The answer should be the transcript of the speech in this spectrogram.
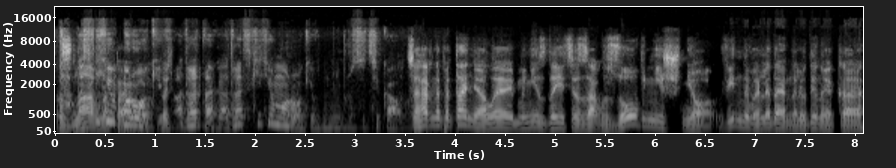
Знав, скільки йому напевно. років? Хтось- А давай так, а давай скільки йому років? Мені просто цікаво. Це гарне питання, але мені здається, за зовнішньо він не виглядає на людину, яка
